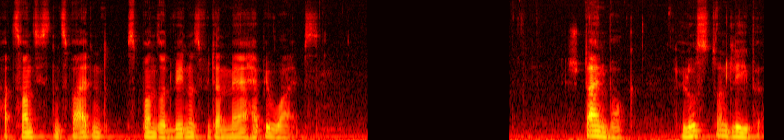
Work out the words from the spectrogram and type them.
Ab 20.02. sponsert Venus wieder mehr Happy Vibes. Steinbock Lust und Liebe.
